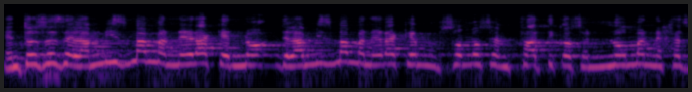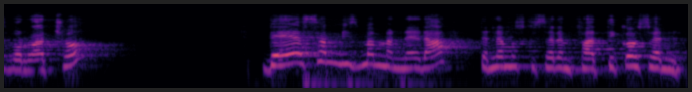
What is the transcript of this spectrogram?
Entonces, de la misma manera que no, de la misma manera que somos enfáticos en no manejes borracho, de esa misma manera tenemos que ser enfáticos en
